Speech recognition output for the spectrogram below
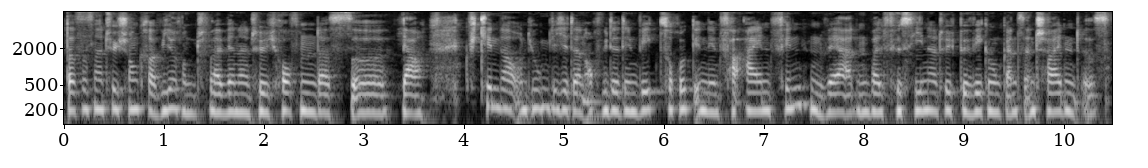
Das ist natürlich schon gravierend, weil wir natürlich hoffen, dass äh, ja, Kinder und Jugendliche dann auch wieder den Weg zurück in den Verein finden werden werden, weil für sie natürlich Bewegung ganz entscheidend ist.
